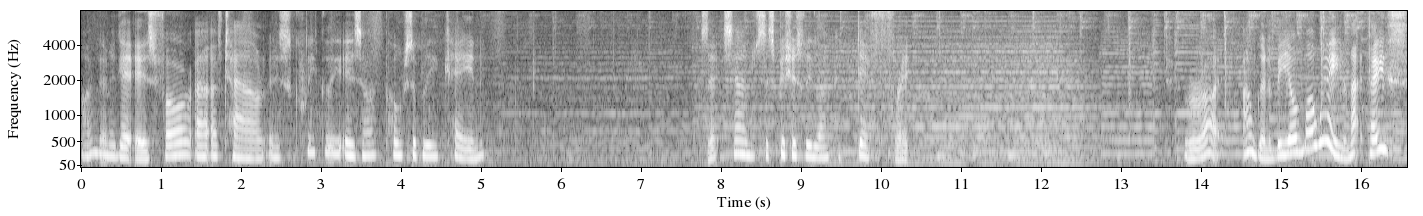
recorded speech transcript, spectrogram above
I'm gonna get as far out of town as quickly as I possibly can. That sounds suspiciously like a death threat. Right, I'm gonna be on my way in that case.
